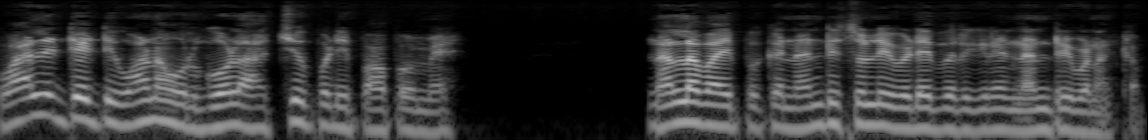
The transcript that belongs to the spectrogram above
குவாலிட்டேட்டிவான ஒரு கோலை அச்சீவ் பண்ணி பார்ப்போமே. நல்ல வாய்ப்புக்கு நன்றி சொல்லி விடைபெறுகிறேன். நன்றி வணக்கம்.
